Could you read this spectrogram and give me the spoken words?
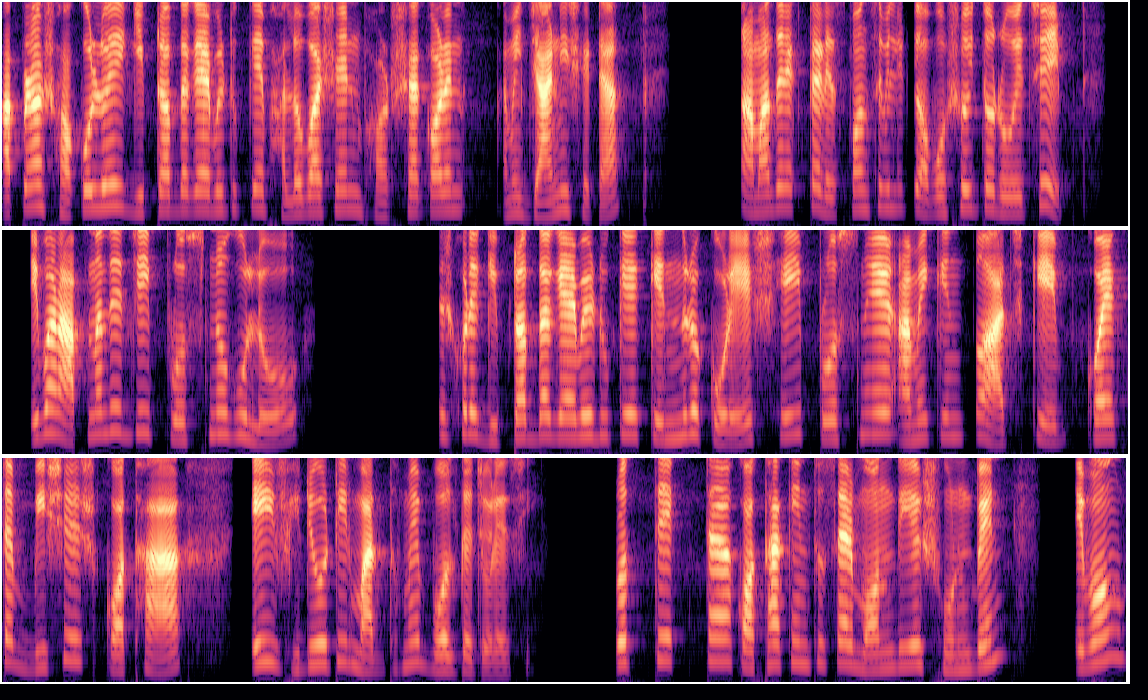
আপনারা সকলেই গিফট অফ দ্য গ্যাবিডুকে ভালোবাসেন, ভরসা করেন, আমি জানি সেটা। আমাদের একটা রেসপন্সিবিলিটি অবশ্যই তো রয়েছে। এবার আপনাদের যেই প্রশ্নগুলো, বিশেষ করে গিফট অফ দ্য গ্যাবিডুকে কেন্দ্র করে, সেই প্রশ্নের আমি কিন্তু আজকে কয়েকটা বিশেষ কথা এই ভিডিওটির মাধ্যমে বলতে চলেছি। প্রত্যেকটা কথা কিন্তু স্যার মন দিয়ে শুনবেন এবং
